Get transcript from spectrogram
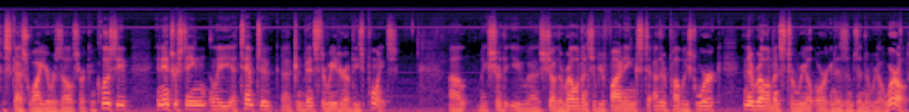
Discuss why your results are conclusive and interestingly attempt to uh, convince the reader of these points. Uh, make sure that you uh, show the relevance of your findings to other published work and their relevance to real organisms in the real world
